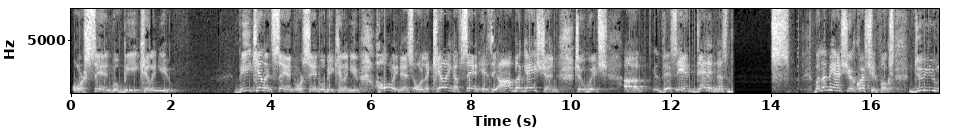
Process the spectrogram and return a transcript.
or sin will be killing you. Be killing sin, or sin will be killing you. Holiness, or the killing of sin, is the obligation to which uh, this indebtedness. But let me ask you a question, folks. Do you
